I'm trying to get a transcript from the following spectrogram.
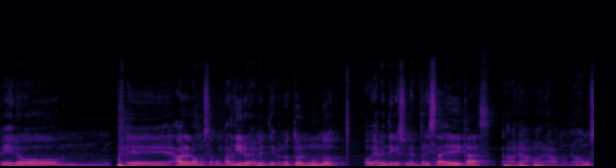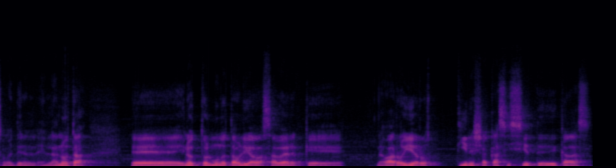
pero mm, eh, ahora lo vamos a compartir, obviamente, no todo el mundo, obviamente que es una empresa de décadas, ahora, ahora vamos- nos vamos a meter en, en la nota, eh, y no todo el mundo está obligado a saber que Navarro Hierros tiene ya casi siete décadas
